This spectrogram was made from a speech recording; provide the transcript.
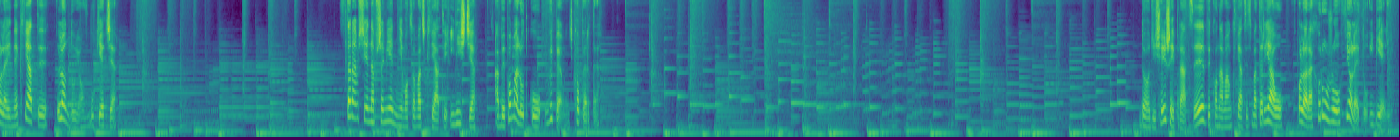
Kolejne kwiaty lądują w bukiecie. Staram się naprzemiennie mocować kwiaty i liście, aby pomalutku wypełnić kopertę. Do dzisiejszej pracy wykonałam kwiaty z materiału w kolorach różu, fioletu i bieli.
